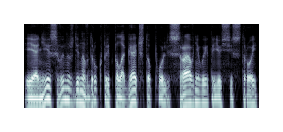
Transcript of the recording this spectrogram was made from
И Аньес вынуждена вдруг предполагать, что Поль сравнивает ее с сестрой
